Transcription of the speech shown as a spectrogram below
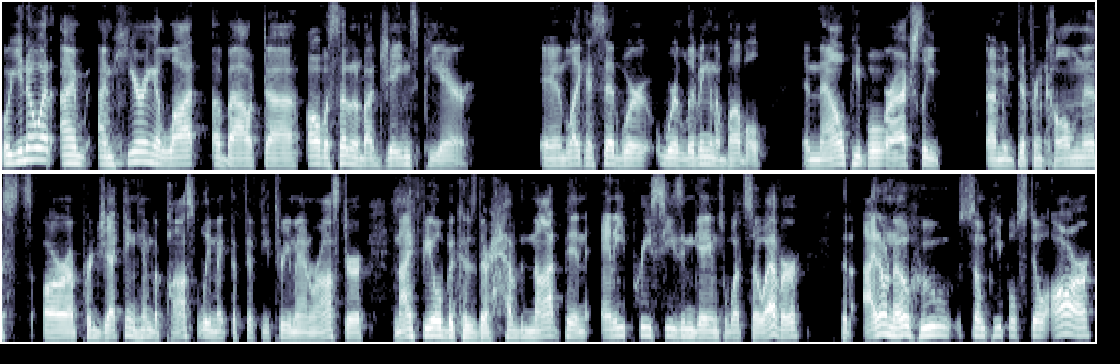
Well, you know what? I'm I'm hearing a lot about uh, all of a sudden about James Pierre, and like I said, we're we're living in a bubble, and now people are actually, I mean, different columnists are uh, projecting him to possibly make the 53 man roster, and I feel because there have not been any preseason games whatsoever that I don't know who some people still are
